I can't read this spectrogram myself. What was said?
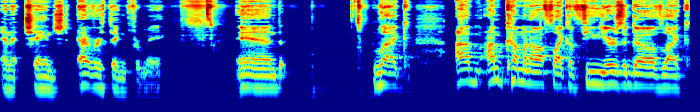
and it changed everything for me. And like I'm I'm coming off like a few years ago of like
